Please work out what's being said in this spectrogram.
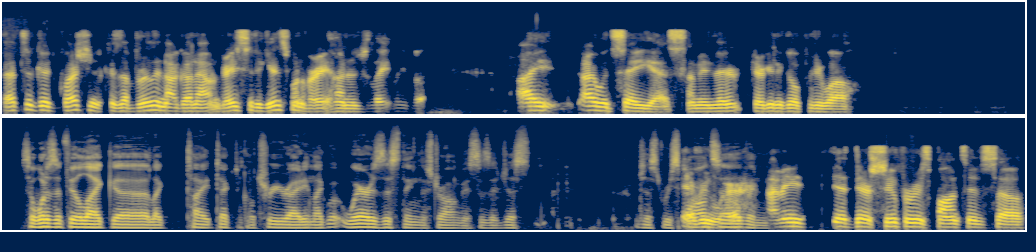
that's a good question because I've really not gone out and raced it against one of our 800s lately, but I I would say yes. I mean, they're they're going to go pretty well. So, what does it feel like? Uh, like tight technical tree riding? Like, wh- where is this thing the strongest? Is it just just responsive everywhere. and I mean, they're- super responsive, so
